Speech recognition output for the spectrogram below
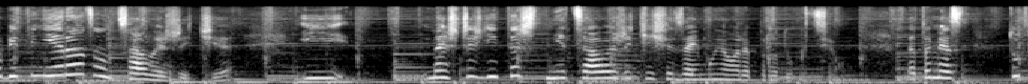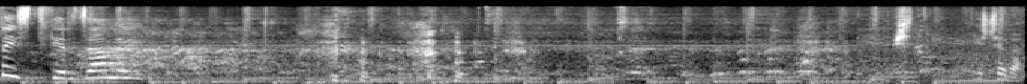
Kobiety nie rodzą całe życie i mężczyźni też nie całe życie się zajmują reprodukcją. Natomiast tutaj stwierdzamy. Jeszcze raz.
